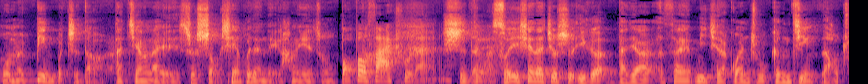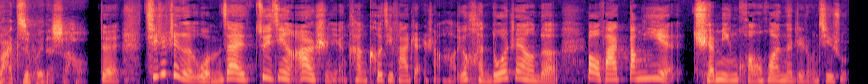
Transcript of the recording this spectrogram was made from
我们并不知道它将来是首先会在哪个行业中爆爆发出来。是的，所以现在就是一个大家在密切的关注、跟进，然后抓机会的时候。对，其实这个我们在最近二十年看科技发展上哈，有很多这样的爆发当夜、全民狂欢的这种技术，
